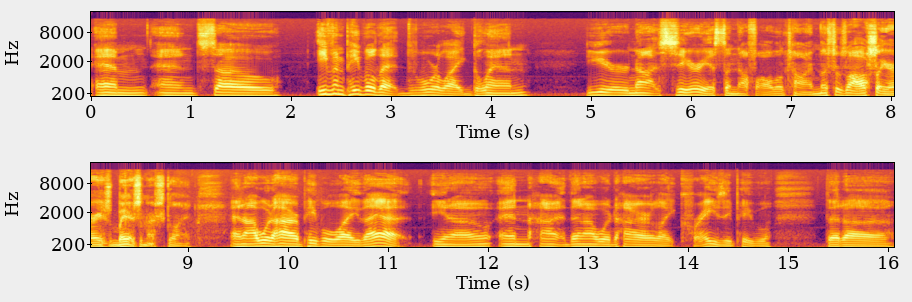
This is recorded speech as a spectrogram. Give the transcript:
And and so even people that were like Glenn you're not serious enough all the time. This is all serious business, Glenn. And I would hire people like that, you know, and hi- then I would hire like crazy people that, uh,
